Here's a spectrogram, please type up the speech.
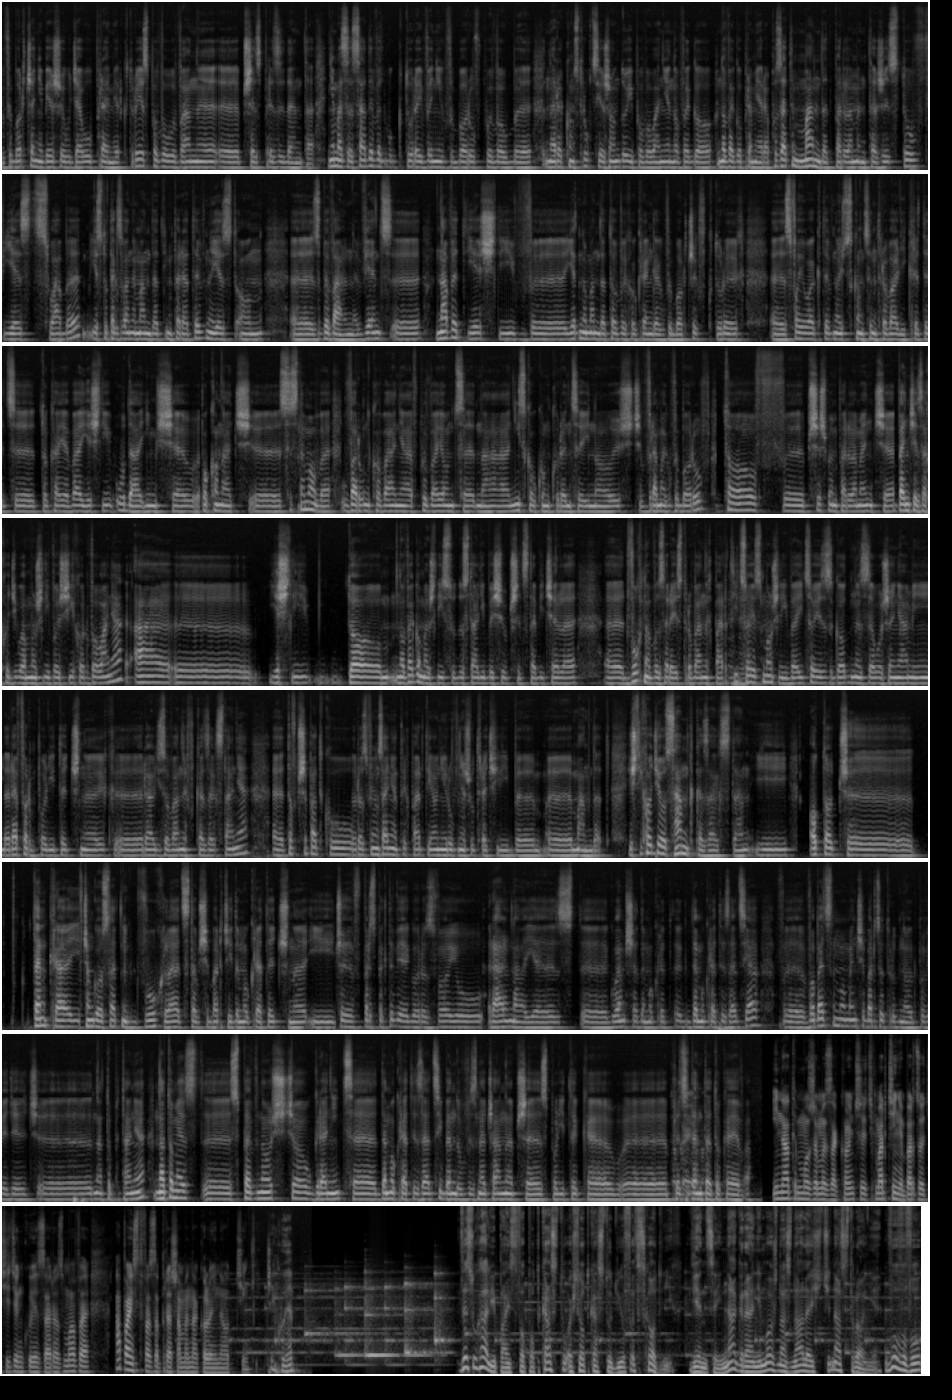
wyborcza nie bierze udziału premier, który jest powoływany Y, przez prezydenta. Nie ma zasady, według której wynik wyborów wpływałby na rekonstrukcję rządu i powołanie nowego, nowego premiera. Poza tym mandat parlamentarzystów jest słaby. Jest to tak zwany mandat imperatywny, jest on e, zbywalny, więc e, nawet jeśli w jednomandatowych okręgach wyborczych, w których e, swoją aktywność skoncentrowali krytycy Tokajewa, jeśli uda im się pokonać e, uwarunkowania wpływające na niską konkurencyjność w ramach wyborów, to w przyszłym parlamencie będzie zachodziła możliwość ich odwołania, a y, jeśli do nowego Majlisu dostaliby się przedstawiciele y, dwóch nowo zarejestrowanych partii, Mhm. co jest możliwe i co jest zgodne z założeniami reform politycznych y, realizowanych w Kazachstanie, to w przypadku rozwiązania tych partii oni również utraciliby y, mandat. Jeśli chodzi o sam Kazachstan i o to, czy ten kraj w ciągu ostatnich dwóch lat stał się bardziej demokratyczny i czy w perspektywie jego rozwoju realna jest e, głębsza demokra- demokratyzacja? W, w obecnym momencie bardzo trudno odpowiedzieć e, na to pytanie. Natomiast e, z pewnością granice demokratyzacji będą wyznaczane przez politykę prezydenta Tokajewa. I na tym możemy zakończyć. Marcinie, bardzo Ci dziękuję za rozmowę, a Państwa zapraszamy na kolejne odcinki. Dziękuję. Wysłuchali Państwo podcastu Ośrodka Studiów Wschodnich. Więcej nagrań można znaleźć na stronie www.osw.waw.pl.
